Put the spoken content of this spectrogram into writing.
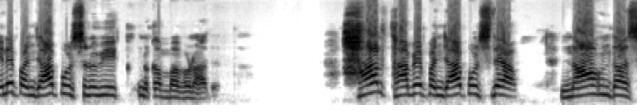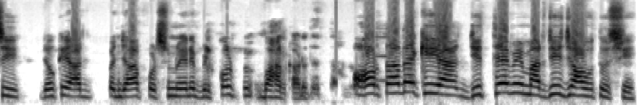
ਇਹਨੇ ਪੰਜਾਬ ਪੁਲਿਸ ਨੂੰ ਵੀ ਇੱਕ ਨਕਮਾ ਬਣਾ ਦਿੱਤਾ। ਹਰ ਥਾਂ 'ਤੇ ਪੰਜਾਬ ਪੁਲਿਸ ਦਾ ਨਾਂ ਹੁੰਦਾ ਸੀ, ਜੋ ਕਿ ਅੱਜ ਪੰਜਾਬ ਪੁਲਿਸ ਨੂੰ ਇਹਨੇ ਬਿਲਕੁਲ ਬਾਹਰ ਕੱਢ ਦਿੱਤਾ। ਔਰਤਾਂ ਦਾ ਕੀ ਆ, ਜਿੱਥੇ ਵੀ ਮਰਜ਼ੀ ਜਾਓ ਤੁਸੀਂ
